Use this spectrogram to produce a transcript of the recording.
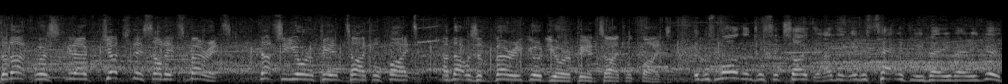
So that was, you know, judge this on its merits. That's a European title fight, and that was a very good European title fight. It was more than just exciting. I think it was technically very, very good.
